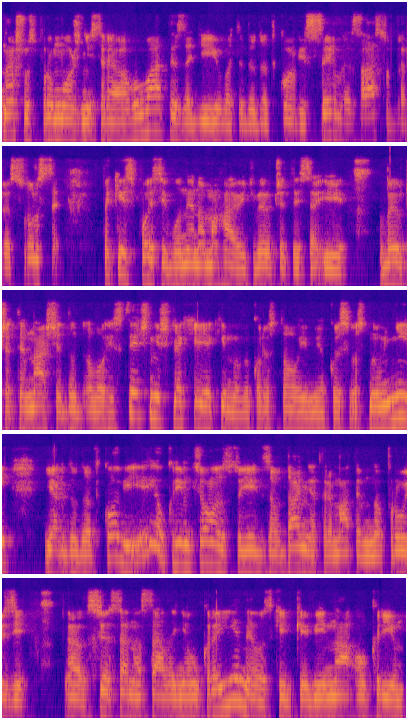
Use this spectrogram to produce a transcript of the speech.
нашу спроможність реагувати, задіювати додаткові сили, засоби, ресурси. В такий спосіб вони намагають вивчитися і вивчити наші логістичні шляхи, які ми використовуємо якось основні, як додаткові. І окрім цього, стоїть завдання тримати в напрузі е, все, населення України, оскільки війна, окрім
